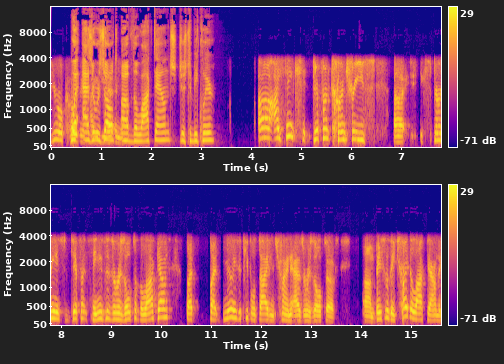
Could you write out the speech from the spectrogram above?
zero COVID. Well, as a result and, of the lockdowns, just to be clear? Uh, I think different countries. Uh, experienced different things as a result of the lockdowns, but millions of people died in China as a result of um, basically they tried to lock down, they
